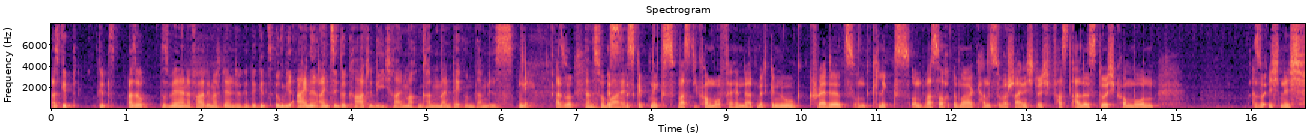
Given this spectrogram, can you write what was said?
es gibt, gibt's, also das wäre ja eine Frage, die man stellen könnte. Gibt es irgendwie eine einzige Karte, die ich reinmachen kann in mein Deck und dann ist Nee, also Dann ist vorbei. Es, es gibt nichts, was die Combo verhindert. Mit genug Credits und Klicks und was auch immer kannst du wahrscheinlich durch fast alles durchkombonen. Also ich nicht,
